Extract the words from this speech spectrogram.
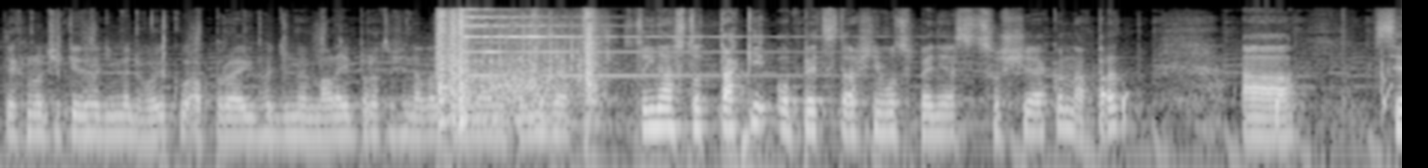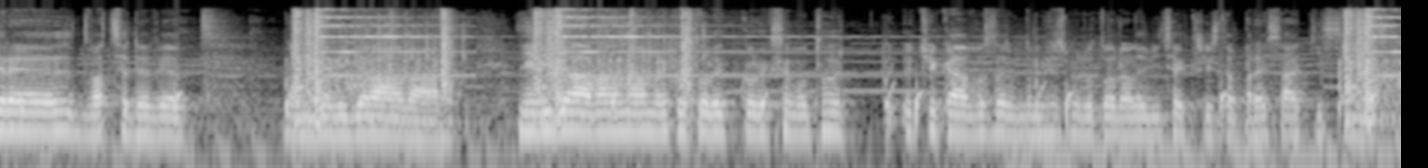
Technology Kit hodíme dvojku a projekt hodíme malý, protože na velké máme peníze. Stojí nás to taky opět strašně moc peněz, což je jako na prd. A Sire 29 nám nevydělává. Nevydělává nám jako tolik, kolik jsem od toho očekával, vzhledem tomu, že jsme do toho dali více jak 350 tisíc.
